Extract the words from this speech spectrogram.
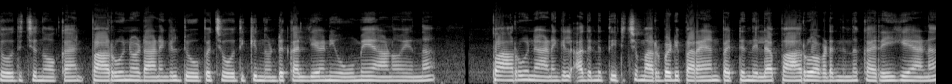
ചോദിച്ചു നോക്കാൻ. പാറുവിനോടാണെങ്കിൽ രൂപ ചോദിക്കുന്നുണ്ട്. കല്യാണി ഊമയാണോ എന്ന്. പാറുവിനാണെങ്കിൽ അതിന് തിരിച്ചു മറുപടി പറയാൻ പറ്റുന്നില്ല. പാറു അവിടെ നിന്ന് കരയുകയാണ്.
